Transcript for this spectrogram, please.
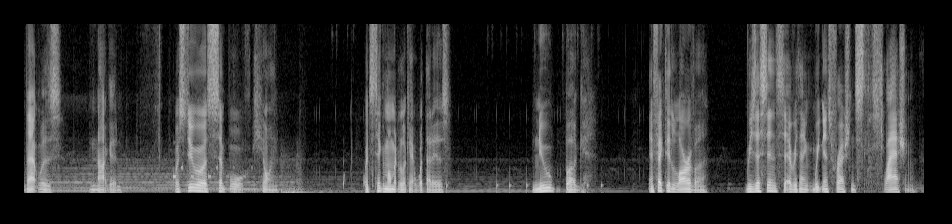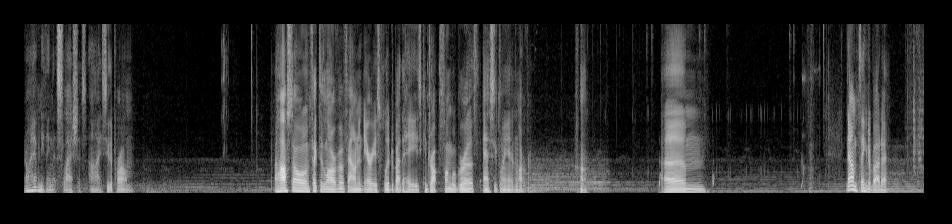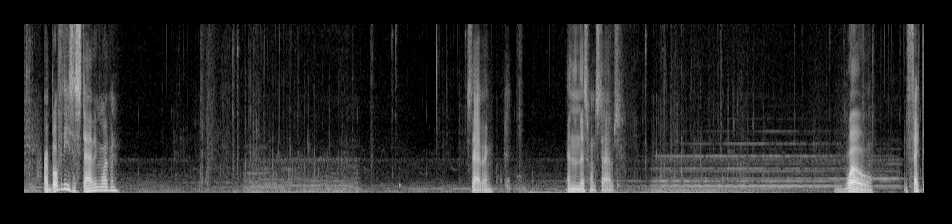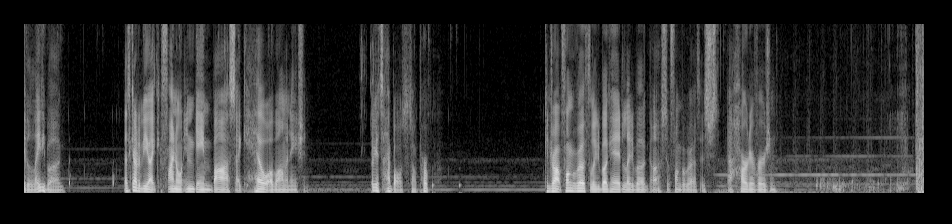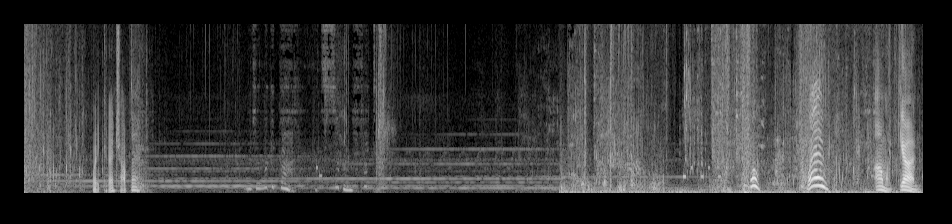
That was not good. Let's do a simple killing. Let's take a moment to look at what that is. New bug. Infected larva. Resistance to everything. Weakness, fresh, and sl slashing. I don't have anything that slashes. Ah, I see the problem. A hostile infected larva found in areas polluted by the haze can drop fungal growth, acid gland, and larva. Huh. Um... Now I'm thinking about it. Are both of these a stabbing weapon? Stabbing. And then this one stabs. Whoa. Infected ladybug. That's got to be like final in-game boss, like hell abomination. Look at its eyeballs. It's all purple. Can drop fungal growth, ladybug head, ladybug. Oh, so fungal growth. It's just a harder version. Wait, could I chop that? Whoa! Whoa! Oh my god.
